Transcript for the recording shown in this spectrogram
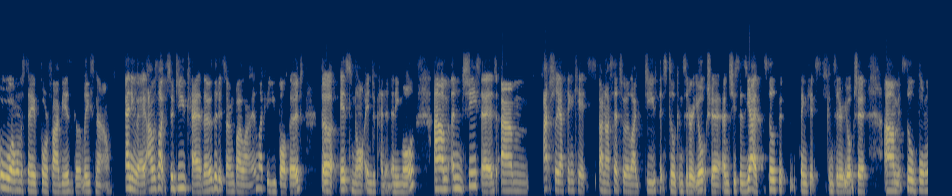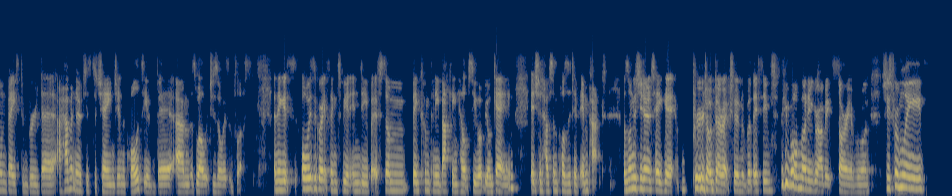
Oh, I want to say four or five years ago at least now. Anyway, I was like, so do you care though that it's owned by Lion? Like, are you bothered that it's not independent anymore? Um, and she said, um, actually, I think it's, and I said to her, like, do you th- still consider it Yorkshire? And she says, yeah, I still think it's considered Yorkshire. Um, it's still born, based, and brewed there. I haven't noticed a change in the quality of the beer um, as well, which is always a plus. I think it's always a great thing to be an indie, but if some big company backing helps you up your game, it should have some positive impact. As long as you don't take it brew dog direction, but they seem to be more money grabby. Sorry, everyone. She's from Leeds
